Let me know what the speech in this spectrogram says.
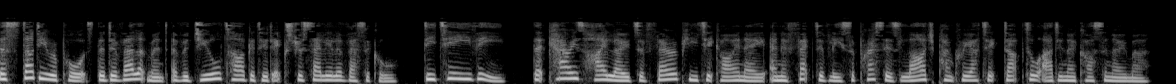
The study reports the development of a dual-targeted extracellular vesicle, DTEV, that carries high loads of therapeutic RNA and effectively suppresses large pancreatic ductal adenocarcinoma,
